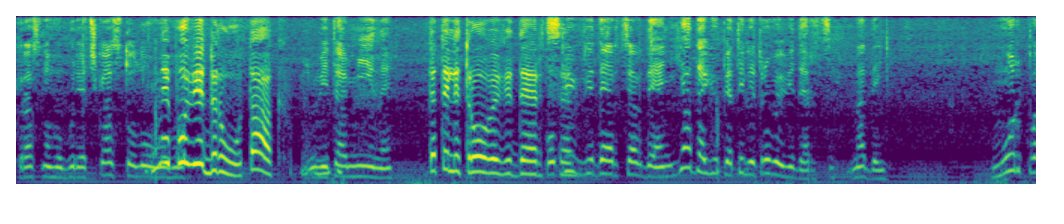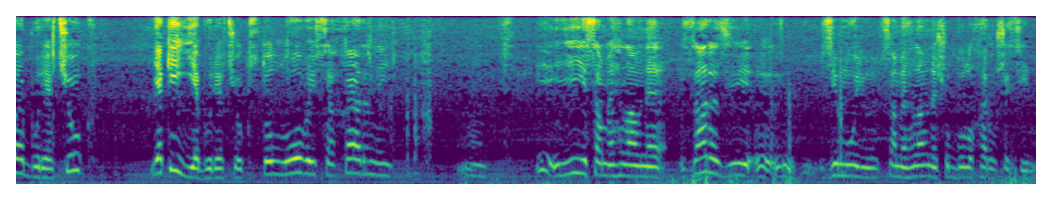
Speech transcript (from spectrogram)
красного бурячка столового, Не по відру, так. вітаміни. П'ятилітрове По відерце. пів відерця в день. Я даю 5-літрове відерце на день. Морква, бурячок. Який є бурячок? Столовий, сахарний. От. І її саме головне зараз і, е, зимою, саме головне, щоб було хороше сіно.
